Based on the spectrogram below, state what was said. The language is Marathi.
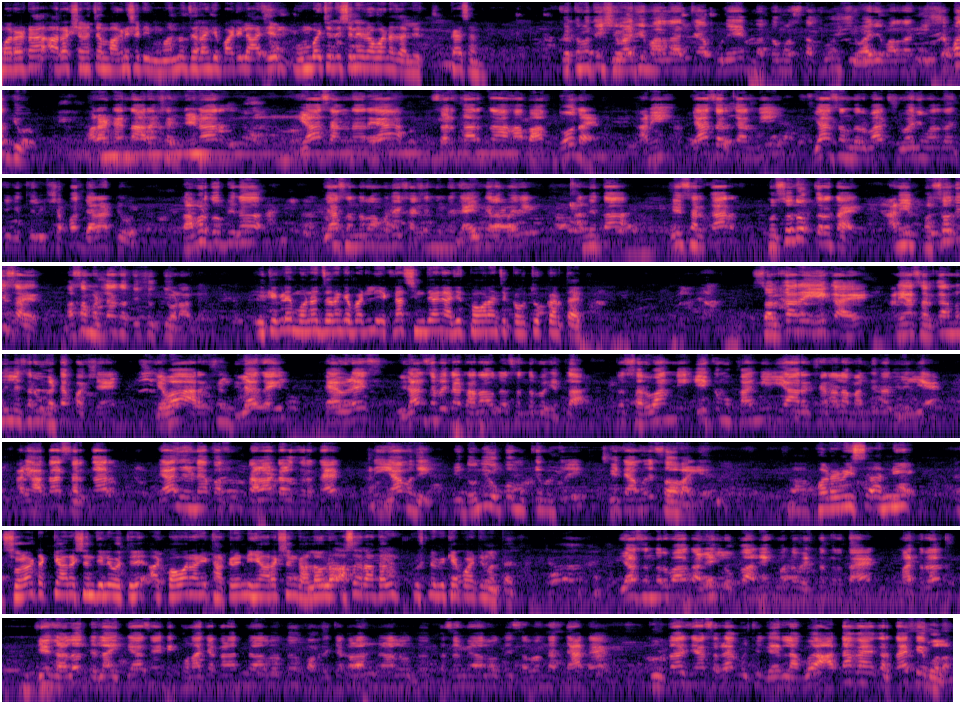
मराठा आरक्षणाच्या मागणीसाठी मनोज जरांगे पाटील आज हे मुंबईच्या दिशेने रवाना झालेत. काय सांग? छत्रपती शिवाजी महाराजांच्या पुढे नतमस्तक होऊन शिवाजी महाराजांची शपथ घेऊन मराठ्यांना आरक्षण देणार या सांगणाऱ्या सरकारचा हा भाग दोन आहे. आणि त्या सरकारने या संदर्भात शिवाजी महाराजांची घेतलेली शपथ ध्यानात ठेवून ताबडतोबीनं या संदर्भामध्ये शासन निर्णय जाहीर केला पाहिजे. अन्यथा हे सरकार फसवणूक करत आहे आणि हे फसवणीस आहेत असं म्हटल्यास अतिशयोक्ती होणार नाही. एकीकडे मनोज जरांगे पाटील एकनाथ शिंदे आणि अजित पवारांचे कौतुक करतायत. सरकार हे एक आहे आणि या सरकारमधील हे सर्व घटक पक्ष आहे. जेव्हा आरक्षण दिल्या जाईल त्यावेळेस विधानसभेचा ठराव जर संदर्भ घेतला तर सर्वांनी एकमुखाने या आरक्षणाला मान्यता दिलेली आहे. आणि आता सरकार त्या निर्णयापासून टाळाटाळ करत आहेत आणि यामध्ये हे दोन्ही उपमुख्यमंत्री हे त्यामध्ये सहभागी आहेत. अं, फडणवीस यांनी सोळा टक्के आरक्षण दिले होते. पवार आणि ठाकरेंनी हे आरक्षण घालवलं असं राधाकृष्ण कृष्ण विखे पाटील म्हणतात. या संदर्भात अनेक लोक अनेक मतं व्यक्त करत आहेत. मात्र जे झालं त्याला इतिहास आहे. ते कोणाच्या काळात मिळालं होतं? काँग्रेसच्या काळात मिळालं होतं? कसं मिळालं होतं? सर्वांना ज्ञात आहे. तुर्तास या सगळ्या गोष्टी गैरलागू आहे. आता काय करताय ते बोला.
